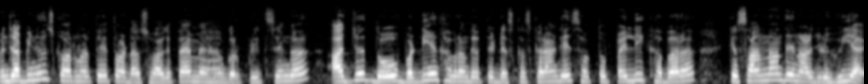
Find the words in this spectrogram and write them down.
ਪੰਜਾਬੀ ਨਿਊਜ਼ ਕਾਰਨਰ ਤੇ ਤੁਹਾਡਾ ਸਵਾਗਤ ਹੈ। ਮੈਂ ਹਾਂ ਗੁਰਪ੍ਰੀਤ ਸਿੰਘ। ਅੱਜ ਦੋ ਵੱਡੀਆਂ ਖਬਰਾਂ ਦੇ ਉੱਤੇ ਡਿਸਕਸ ਕਰਾਂਗੇ। ਸਭ ਤੋਂ ਪਹਿਲੀ ਖਬਰ ਕਿਸਾਨਾਂ ਦੇ ਨਾਲ ਜੁੜੀ ਹੋਈ ਹੈ।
